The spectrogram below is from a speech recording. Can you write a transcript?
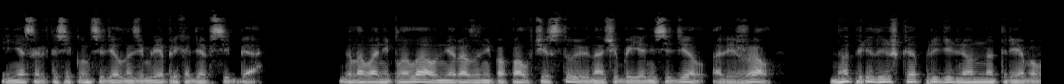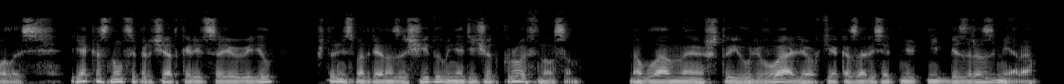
и несколько секунд сидел на земле, приходя в себя. Голова не плыла, он ни разу не попал в чистую, иначе бы я не сидел, а лежал. Но передышка определенно требовалась. Я коснулся перчаткой лица и увидел, что, несмотря на защиту, у меня течет кровь носом. Но главное, что и у льва легкие оказались отнюдь не без размера.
